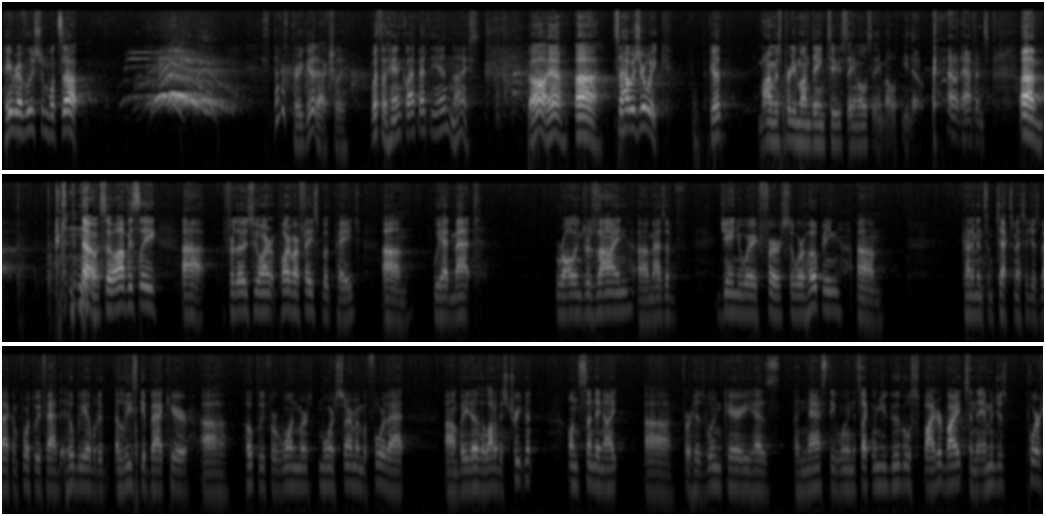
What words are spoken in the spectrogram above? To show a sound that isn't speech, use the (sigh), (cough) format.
Hey, Revolution, what's up? That was pretty good, actually. With a hand clap at the end? Nice. Oh, yeah. Uh, so, how was your week? Good? Mine was pretty mundane, too. Same old, same old. You know (laughs) how it happens. Um, (laughs) no, so obviously, uh, for those who aren't part of our Facebook page, um, we had Matt Rawlings resign um, as of January 1st. So we're hoping, um, kind of in some text messages back and forth we've had, that he'll be able to at least get back here, uh, hopefully for one more, more, sermon before that. Um, but he does a lot of his treatment on Sunday night uh, for his wound care. He has a nasty wound. It's like when you Google spider bites and the images pour,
